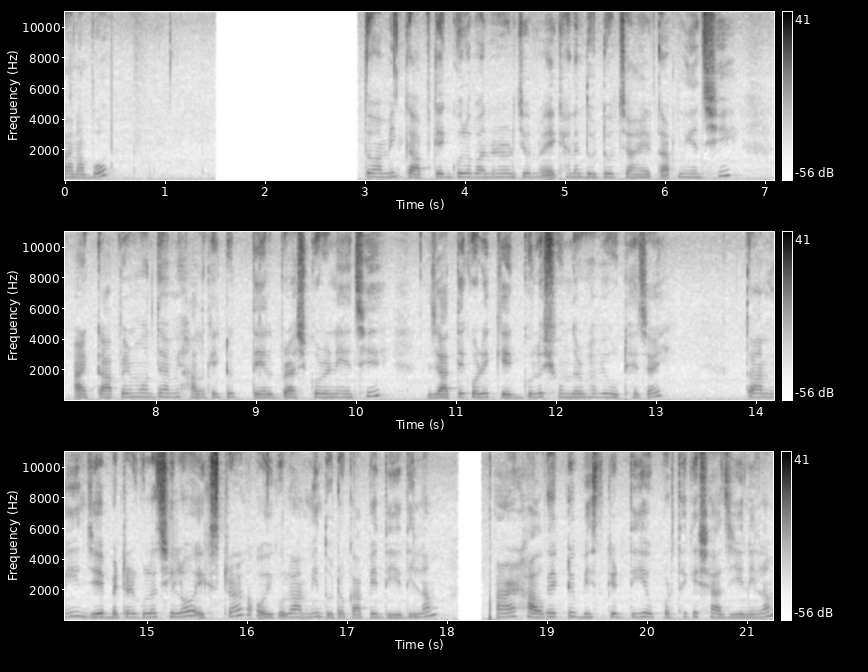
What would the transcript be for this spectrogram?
বানাবো। তো আমি কাপ কেকগুলো বানানোর জন্য এখানে দুটো চায়ের কাপ নিয়েছি। আর কাপের মধ্যে আমি হালকা একটু তেল ব্রাশ করে নিয়েছি, যাতে করে কেকগুলো সুন্দরভাবে উঠে যায়। তো আমি যে বেটারগুলো ছিল এক্সট্রা ওইগুলো আমি দুটো কাপে দিয়ে দিলাম। আর হালকা একটু বিস্কিট দিয়ে উপর থেকে সাজিয়ে নিলাম।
